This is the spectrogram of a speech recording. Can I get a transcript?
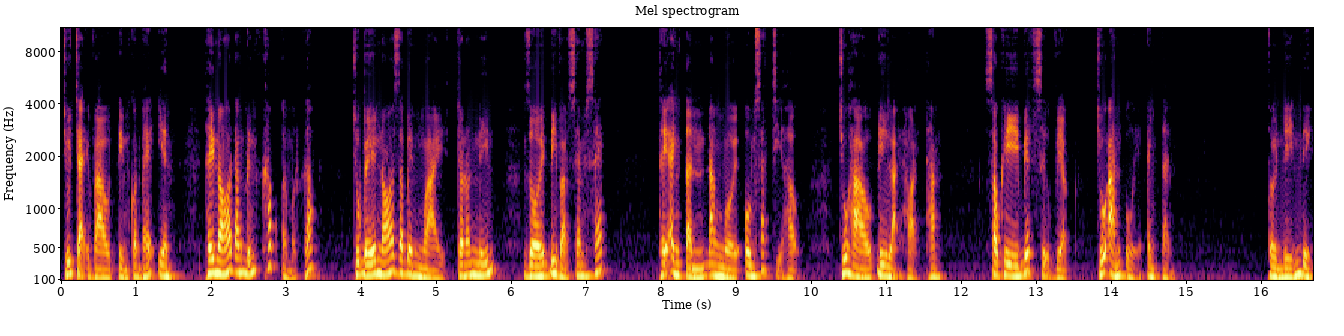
Chú chạy vào tìm con bé Yên, thấy nó đang đứng khóc ở một góc. Chú bế nó ra bên ngoài cho nó nín, rồi đi vào xem xét. Thấy anh Tần đang ngồi ôm xác chị Hậu, chú Hào đi lại hỏi thăm. Sau khi biết sự việc, chú an ủi anh Tần. "Thôi nín đi,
